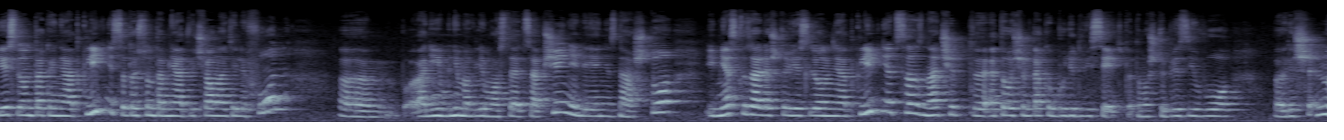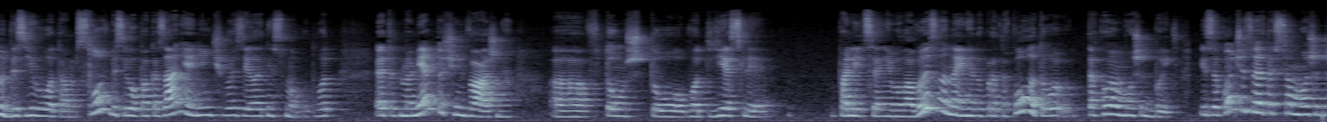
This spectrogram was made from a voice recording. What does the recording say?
если он так и не откликнется, то есть он там не отвечал на телефон, э, они не могли ему оставить сообщение или я не знаю что, и мне сказали, что если он не откликнется, значит, это, в общем, так и будет висеть, потому что без его э, решения, ну, без его там слов, без его показаний они ничего сделать не смогут. Вот этот момент очень важный э, в том, что вот если полиция не была вызвана и нет протокола, то такое может быть. И закончится это все может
